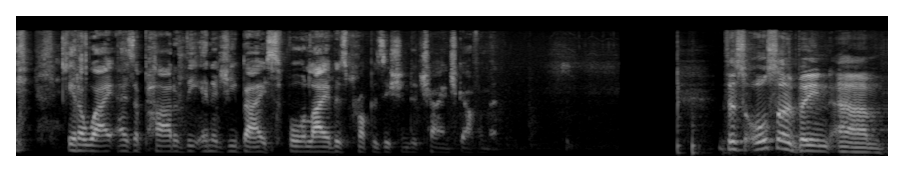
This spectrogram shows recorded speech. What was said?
in a way as a part of the energy base for Labor's proposition to change government. There's also been um,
